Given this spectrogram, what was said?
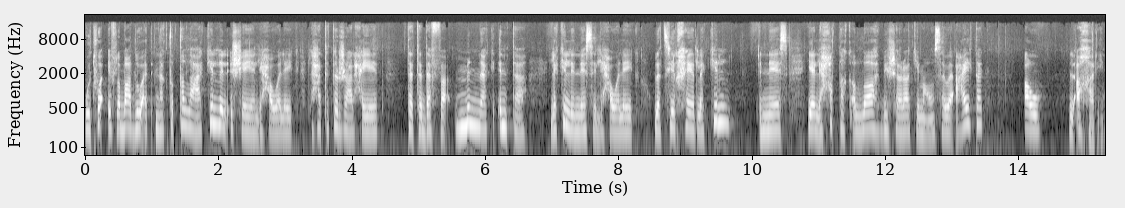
وتوقف لبعض الوقت إنك تطلع على كل الأشياء اللي حواليك لحتى ترجع الحياة تتدفق منك أنت لكل الناس اللي حواليك. ولتصير خير لكل الناس يلي حطك الله بشراكة معهم سواء عائلتك أو الآخرين.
